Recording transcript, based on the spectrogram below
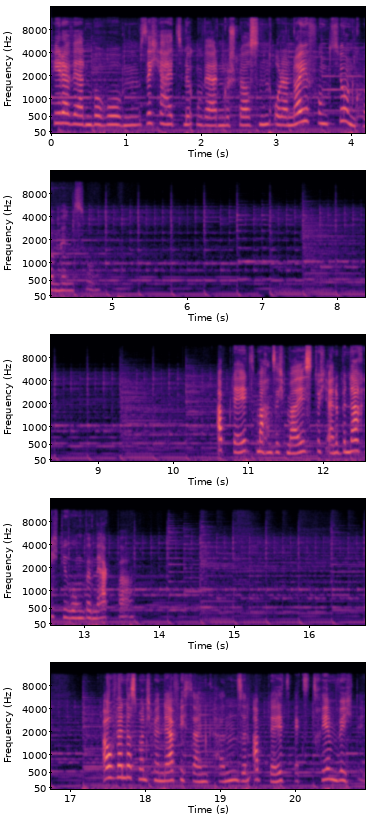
Fehler werden behoben, Sicherheitslücken werden geschlossen oder neue Funktionen kommen hinzu. Updates machen sich meist durch eine Benachrichtigung bemerkbar. Auch wenn das manchmal nervig sein kann, sind Updates extrem wichtig.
